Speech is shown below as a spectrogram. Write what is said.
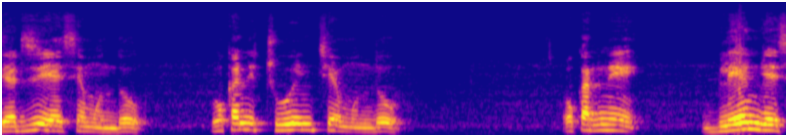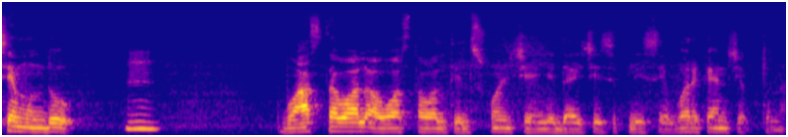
జడ్జి చేసే ముందు ఒకరిని చూయించే ముందు ఒకరిని బ్లేమ్ చేసే ముందు. వాస్తవాలు అవాస్తవాలు తెలుసుకొని చేయండి. దయచేసి ప్లీజ్ ఎవరికైనా చెప్తున్నా.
